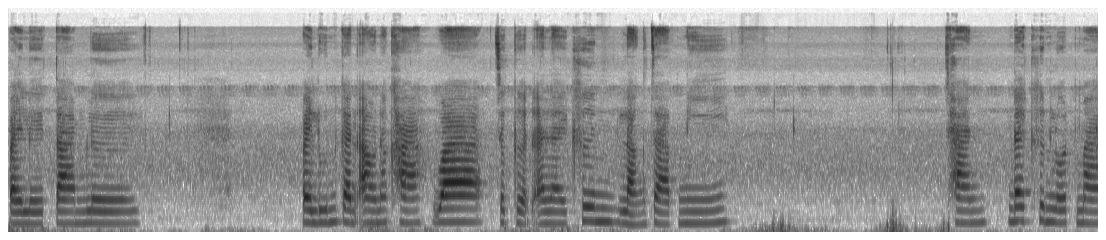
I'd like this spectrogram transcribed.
ไปเลยตามเลย ไปลุ้นกันเอานะคะว่าจะเกิดอะไรขึ้นหลังจากนี้ ฉันได้ขึ้นรถมา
